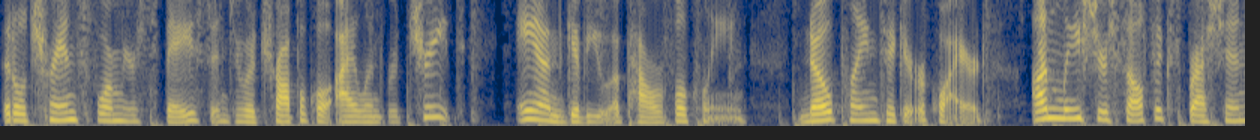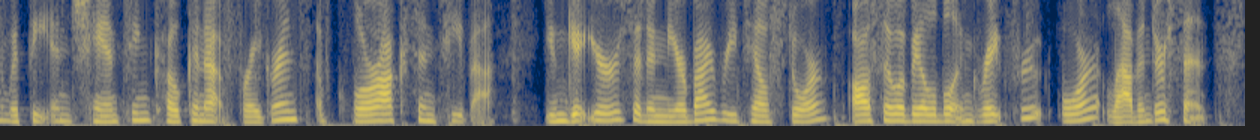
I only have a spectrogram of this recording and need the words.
that'll transform your space into a tropical island retreat and give you a powerful clean. No plane ticket required. Unleash your self expression with the enchanting coconut fragrance of Clorox Scentiva. You can get yours at a nearby retail store, also available in grapefruit or lavender scents.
